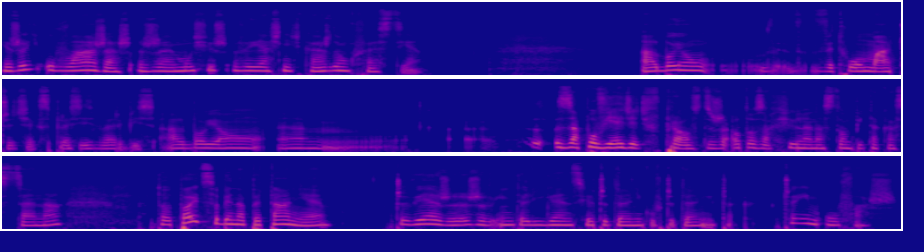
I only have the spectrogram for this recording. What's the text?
jeżeli uważasz, że musisz wyjaśnić każdą kwestię, albo ją wytłumaczyć expressis verbis, albo ją um, zapowiedzieć wprost, że oto za chwilę nastąpi taka scena, to odpowiedz sobie na pytanie, czy wierzysz w inteligencję czytelników, czytelniczek? Czy im ufasz?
